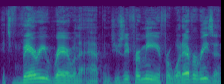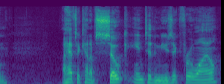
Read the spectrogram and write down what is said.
It's very rare when that happens. Usually for me, for whatever reason, I have to kind of soak into the music for a while.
